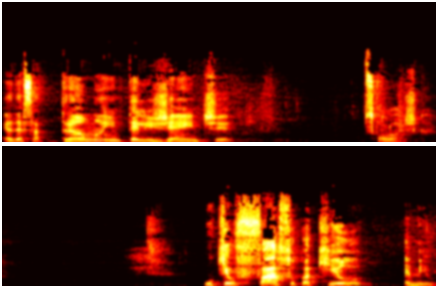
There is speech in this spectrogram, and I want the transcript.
É dessa trama inteligente psicológica. O que eu faço com aquilo é meu.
